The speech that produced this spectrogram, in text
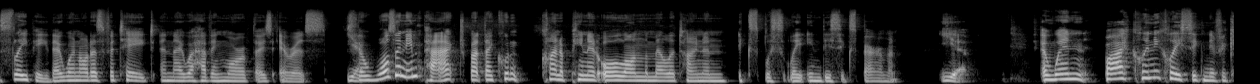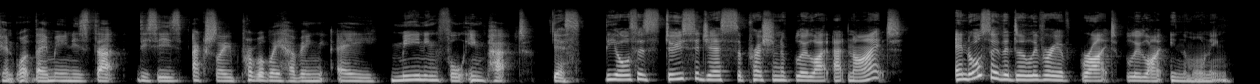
sleepy, they were not as fatigued, and they were having more of those errors. Yeah. So there was an impact, but they couldn't kind of pin it all on the melatonin explicitly in this experiment. Yeah. And when by clinically significant, what they mean is that this is actually probably having a meaningful impact. Yes. The authors do suggest suppression of blue light at night and also the delivery of bright blue light in the morning.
